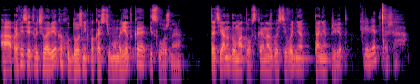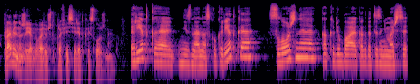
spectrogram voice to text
А профессия этого человека – художник по костюмам, редкая и сложная. Татьяна Долматовская, наш гость сегодня. Таня, привет. Привет, Леша. Правильно же я говорю, что профессия редкая и сложная? Редкая, не знаю, насколько редкая, сложная, как и любая, когда ты занимаешься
